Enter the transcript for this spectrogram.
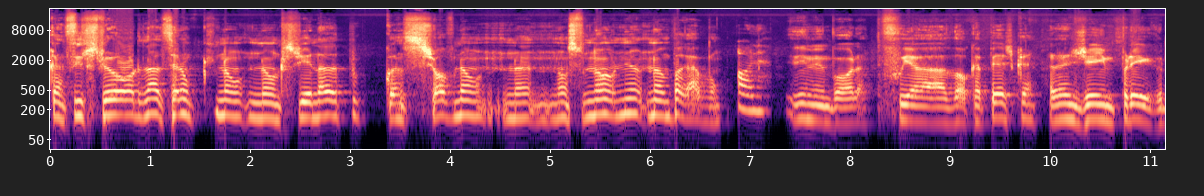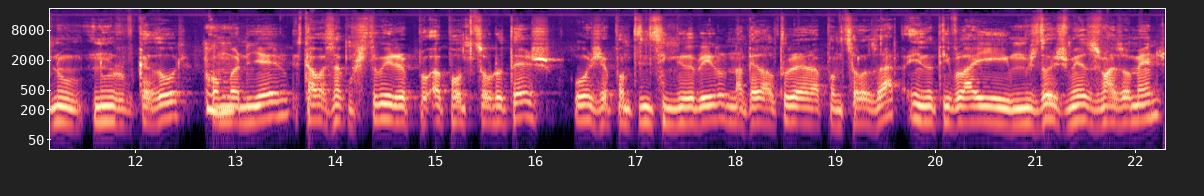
Quando fui receber o ordenado, disseram que não, não recebia nada porque quando se chove não, não, não, não, não, não pagavam. Olha, Vim-me embora, fui à Doca Pesca, arranjei emprego no, num rebocador, como marinheiro, estava-se a construir a, a ponte sobre o Tejo, hoje a ponte 25 de Abril, naquela altura era a ponte Salazar, ainda estive lá aí uns dois meses mais ou menos,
